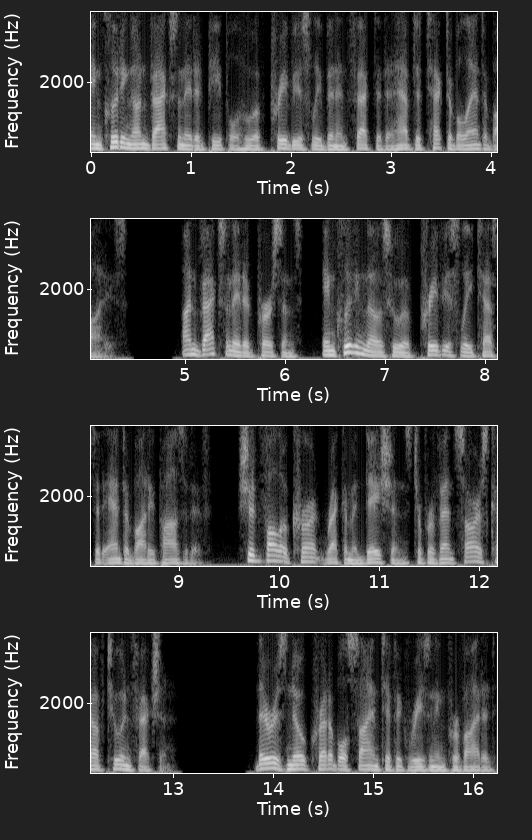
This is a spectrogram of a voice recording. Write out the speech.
including unvaccinated people who have previously been infected and have detectable antibodies. Unvaccinated persons, including those who have previously tested antibody positive, should follow current recommendations to prevent SARS CoV 2 infection. There is no credible scientific reasoning provided,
